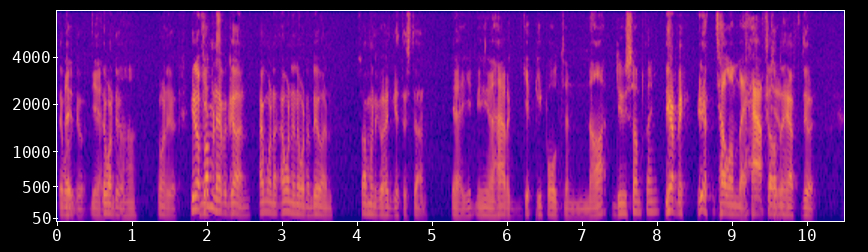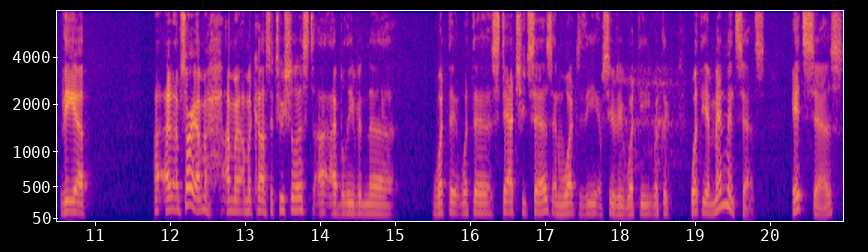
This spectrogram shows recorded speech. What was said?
they want to do it. yeah, They want to do uh-huh. it. They want to do it. You know, if Yeah. I'm going to have a gun, I want to I want to know what I'm doing, so I'm going to go ahead and get this done. Yeah, you, you know how to get people to not do something. Yeah, ma- yeah. Tell them they have to. Tell to. them they have to do it. The uh, I, I'm sorry, I'm a, I'm a, I'm a constitutionalist. I, I believe in uh, what the what the statute says and what the excuse me what the what the what the amendment says. It says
